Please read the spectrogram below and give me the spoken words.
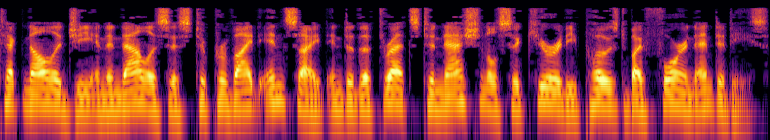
technology and analysis to provide insight into the threats to national security posed by foreign entities.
